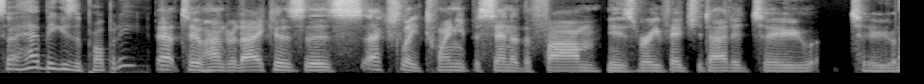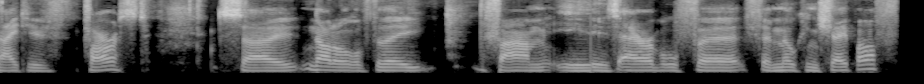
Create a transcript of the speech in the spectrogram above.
So, how big is the property? About 200 acres. There's actually 20% of the farm is revegetated to to native forest. So not all of the, the farm is arable for, for milking sheep off.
